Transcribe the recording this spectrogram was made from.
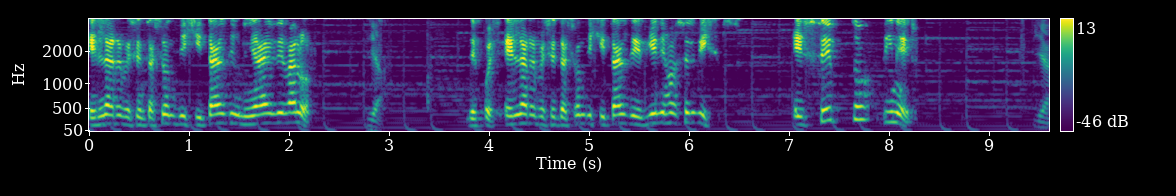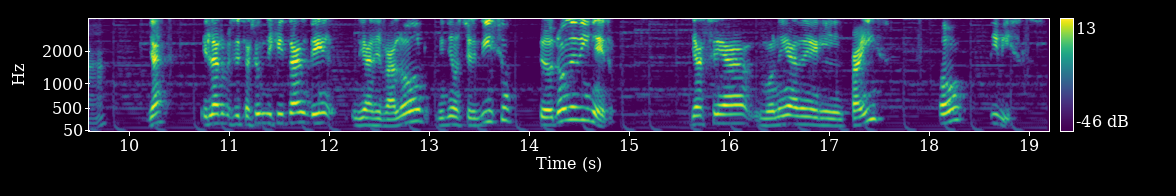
es la representación digital de unidades de valor. Ya. Después, es la representación digital de bienes o servicios, excepto dinero. Ya. ¿Ya? es la representación digital de unidades de valor, bienes o servicios, pero no de dinero, ya sea moneda del país o divisas.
